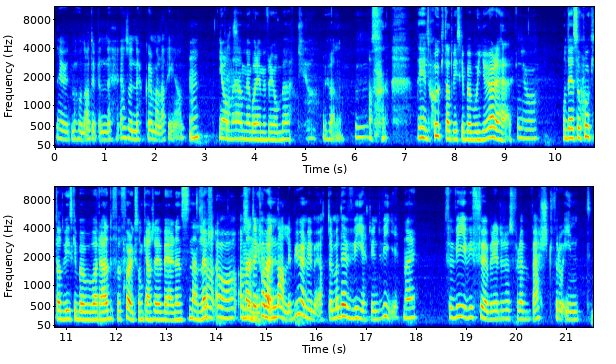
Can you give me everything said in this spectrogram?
när jag är ute med hundarna, typ en, en sån nyckel mellan fingrarna. Mm. Ja, men om jag går hem från jobbet Ja. på kvällen. Mm. Alltså, det är helt sjukt att vi ska behöva göra det här. Ja. Och det är så sjukt att vi ska behöva vara rädda för folk som kanske är världens snällaste. ja, alltså det människor. kan vara en nallebjörn vi möter men det vet ju inte vi. Nej. För vi, vi förbereder oss för det värst för att inte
